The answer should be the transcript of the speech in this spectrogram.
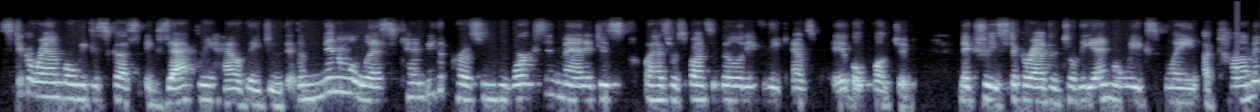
Stick around while we discuss exactly how they do this. The minimalist can be the person who works and manages or has responsibility for the accounts payable function. Make sure you stick around until the end when we explain a common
